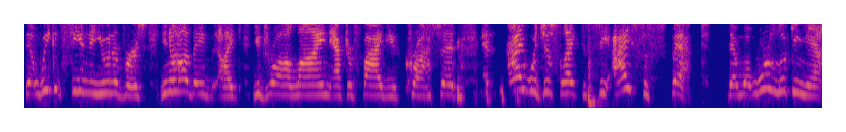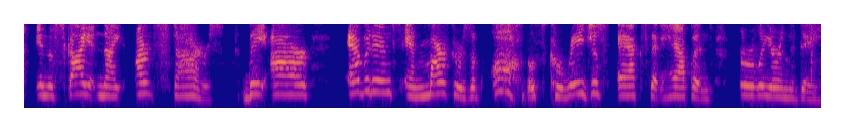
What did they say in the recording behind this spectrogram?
that we could see in the universe you know how they like you draw a line after five you cross it and i would just like to see i suspect that what we're looking at in the sky at night aren't stars they are evidence and markers of oh those courageous acts that happened earlier in the day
